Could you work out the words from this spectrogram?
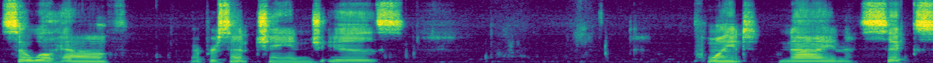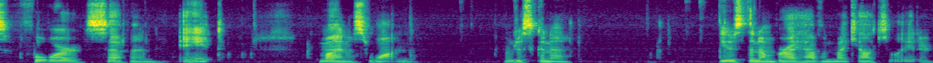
So we'll have our percent change is 0.96478 minus 1. I'm just going to use the number I have in my calculator.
